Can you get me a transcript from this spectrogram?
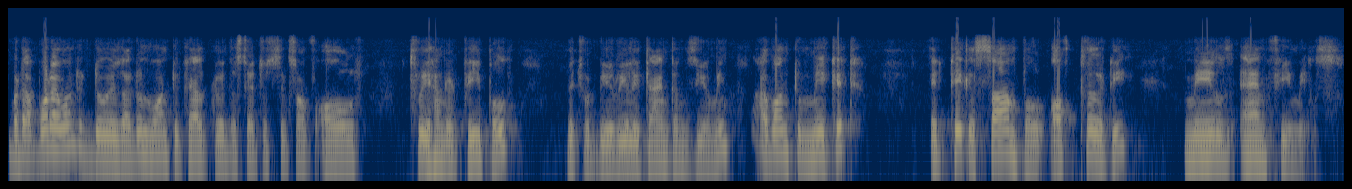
But uh, what I want to do is I don't want to calculate the statistics of all 300 people which would be really time consuming. I want to make it, it take a sample of 30 males and females.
